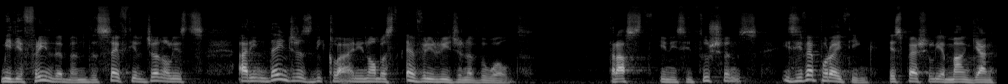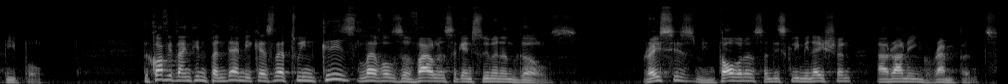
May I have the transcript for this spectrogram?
media freedom and the safety of journalists are in dangerous decline in almost every region of the world. Trust in institutions is evaporating, especially among young people. The COVID 19 pandemic has led to increased levels of violence against women and girls. Racism, intolerance, and discrimination are running rampant.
